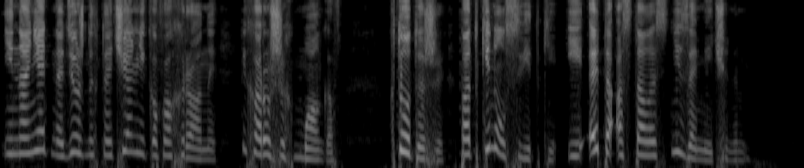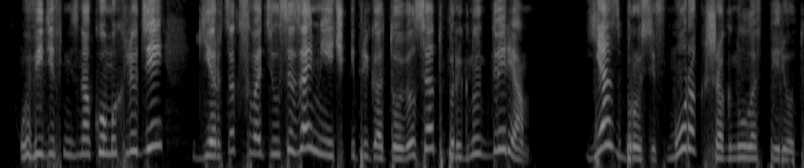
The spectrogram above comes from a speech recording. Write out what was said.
и нанять надежных начальников охраны и хороших магов. Кто-то же подкинул свитки, и это осталось незамеченным. Увидев незнакомых людей, герцог схватился за меч и приготовился отпрыгнуть к дверям. Я, сбросив морок, шагнула вперед,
